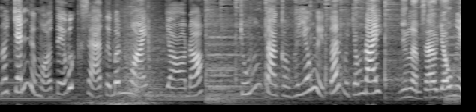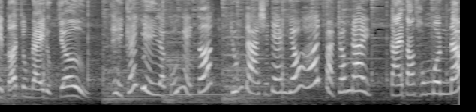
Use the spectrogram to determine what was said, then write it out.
Nó tránh được mọi tia bức xạ từ bên ngoài. Do đó Chúng ta cần phải giấu ngày Tết vào trong đây. Nhưng làm sao giấu ngày Tết trong đây được chứ Thì cái gì là của ngày Tết Chúng ta sẽ đem giấu hết vào trong đây. Tài tao thông minh đó.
